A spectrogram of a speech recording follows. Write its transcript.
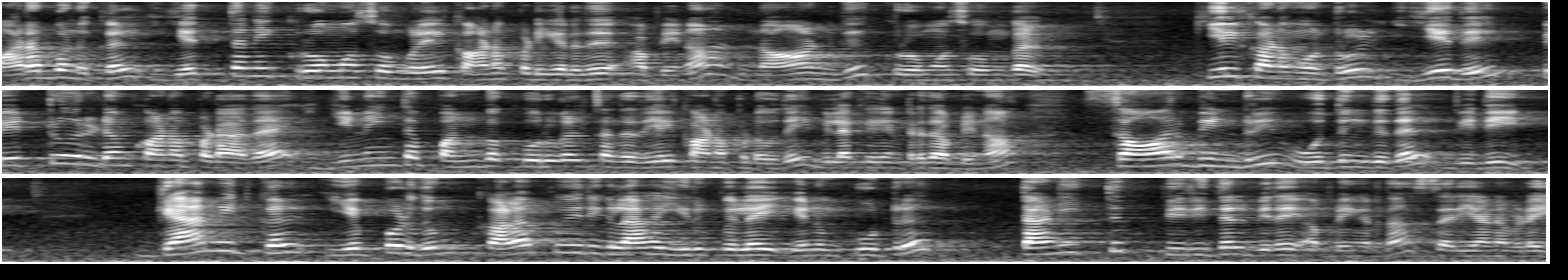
மரபணுக்கள் எத்தனை குரோமோசோம்களில் காணப்படுகிறது அப்படின்னா நான்கு குரோமோசோம்கள். கீழ்காணுமொன்றுள் எது பெற்றோரிடம் காணப்படாத இணைந்த பண்பக்கூறுகள் சந்ததியில் காணப்படுவதை விளக்குகின்றது அப்படின்னா சார்பின்றி ஒதுங்குதல் விதி. கேமிட்கள் எப்பொழுதும் கலப்புயிர்களாக இருப்பில்லை எனும் கூற்று தனித்து பிரிதல் விதை அப்படிங்கிறது தான் சரியான விடை.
